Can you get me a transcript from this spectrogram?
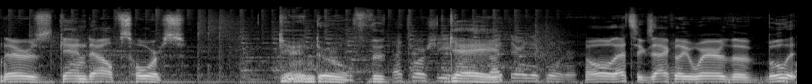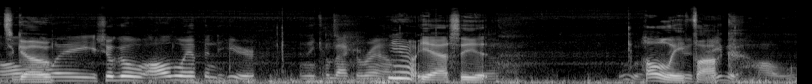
There's Gandalf's horse. Gandalf the. That's where she Gay. right there in the corner. Oh, that's exactly where the bullets all go. The way, she'll go all the way up into here and then come back around. Yeah, yeah, I see it. Ooh, Holy fuck. Oh.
